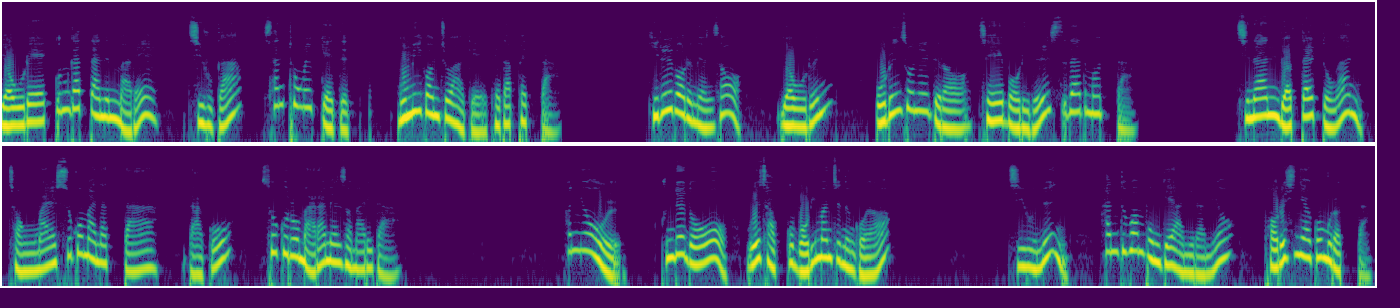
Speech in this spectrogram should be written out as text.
여울의 꿈 같다는 말에 지후가 산통을 깨듯 무미건조하게 대답했다. 길을 걸으면서 여울은 오른손을 들어 제 머리를 쓰다듬었다. 지난 몇 달 동안 정말 수고 많았다. 라고 속으로 말하면서 말이다. 한여울, 근데 너 왜 자꾸 머리 만지는 거야? 지우는 한두 번 본 게 아니라며 버릇이냐고 물었다.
